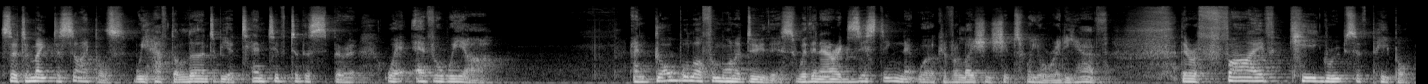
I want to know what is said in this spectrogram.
So, to make disciples, we have to learn to be attentive to the Spirit wherever we are. And God will often want to do this within our existing network of relationships we already have. There are five key groups of people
